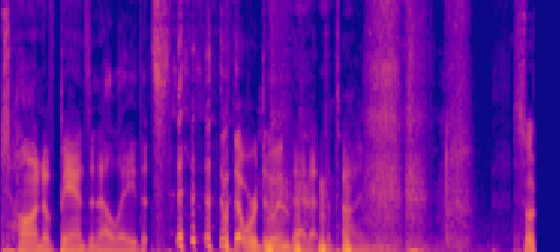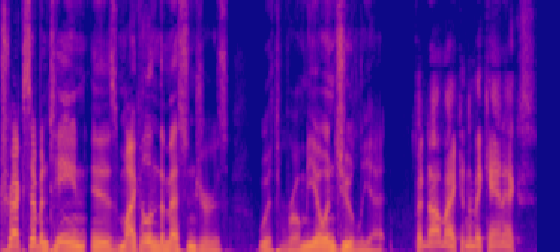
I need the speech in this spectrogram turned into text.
ton of bands in LA that's, that were doing that at the time. So, track 17 is Michael and the Messengers with Romeo and Juliet. But not Mike and the Mechanics,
